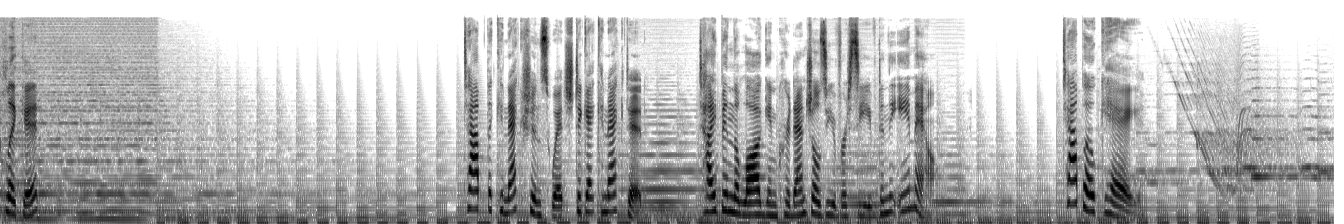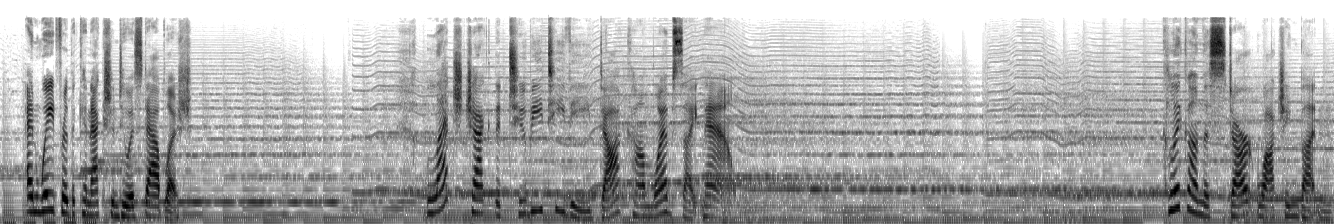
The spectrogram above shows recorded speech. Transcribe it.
Click it. Tap the connection switch to get connected. Type in the login credentials you've received in the email. Tap OK. And wait for the connection to establish. Let's check the tubitv.com website now. Click on the Start Watching button.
